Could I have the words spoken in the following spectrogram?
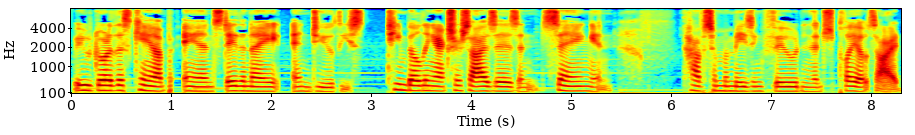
we would go to this camp and stay the night and do these team building exercises and sing and have some amazing food and then just play outside.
